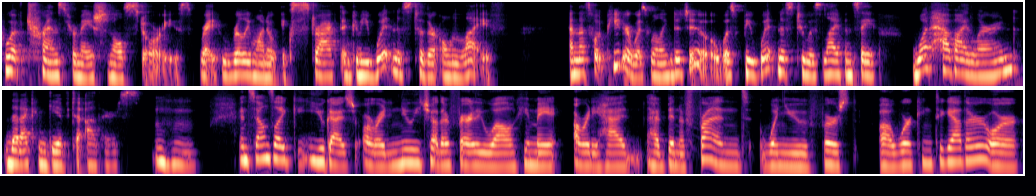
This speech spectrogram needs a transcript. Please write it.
who have transformational stories, right? Who really want to extract and can be witness to their own life. And that's what Peter was willing to do was be witness to his life and say, what have I learned that I can give to others? Mm-hmm. And sounds like you guys already knew each other fairly well. He may already had have been a friend when you first uh, working together, or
